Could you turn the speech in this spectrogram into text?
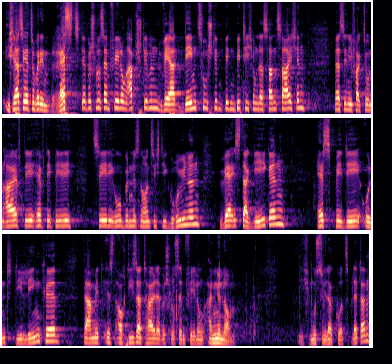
Ich lasse jetzt über den Rest der Beschlussempfehlung abstimmen. Wer dem zustimmt, bitte ich um das Handzeichen. Das sind die Fraktionen AfD, FDP, CDU, BÜNDNIS 90 die GRÜNEN. Wer ist dagegen? SPD und DIE LINKE. Damit ist auch dieser Teil der Beschlussempfehlung angenommen. Ich muss wieder kurz blättern.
